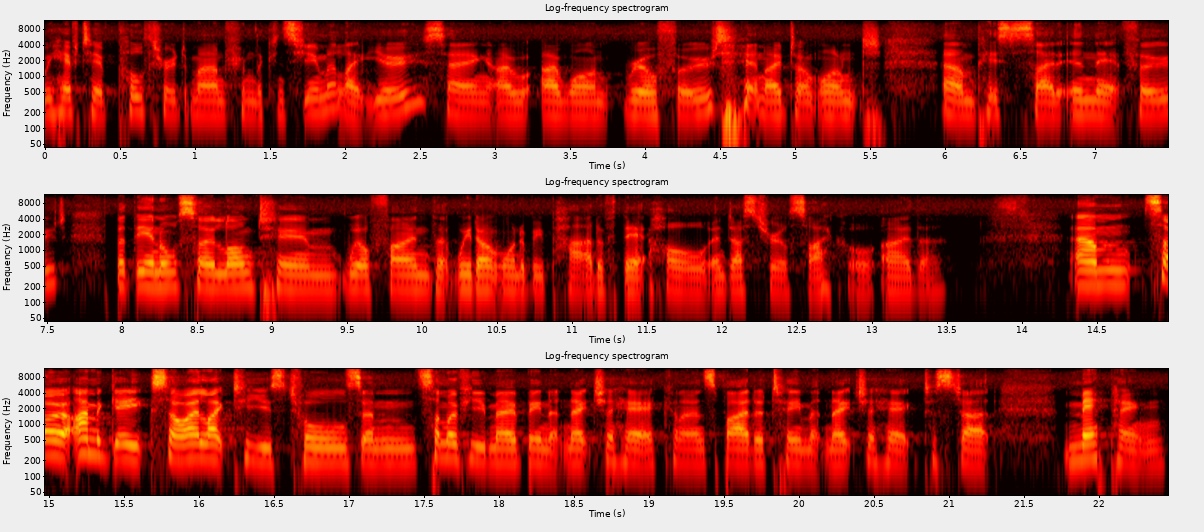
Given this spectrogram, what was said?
we have to have pull-through demand from the consumer, like you, saying, I, I want real food and I don't want um, pesticide in that food. But then also long-term, we'll find that we don't want to be part of that whole industrial cycle either. Um, so I'm a geek, so I like to use tools, and some of you may have been at Nature Hack, and I inspired a team at Nature Hack to start mapping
